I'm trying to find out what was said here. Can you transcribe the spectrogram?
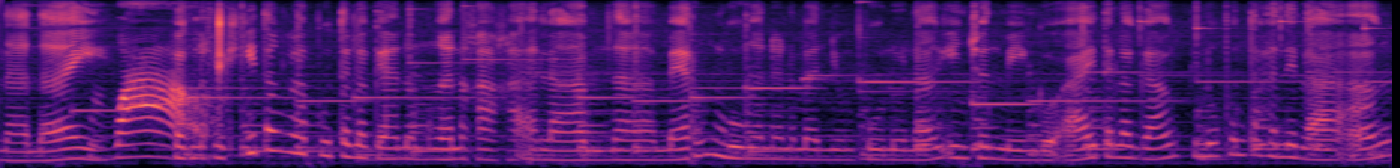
nanay. Wow! Pag nakikita nga po talaga ng mga nakakaalam na merong bunga na naman yung puno ng Indian mango ay talagang pinupuntahan nila ang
